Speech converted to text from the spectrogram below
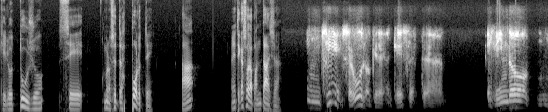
que lo tuyo se, bueno, se transporte a, en este caso, a la pantalla. Mm, sí, seguro que, es este, es lindo mm,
